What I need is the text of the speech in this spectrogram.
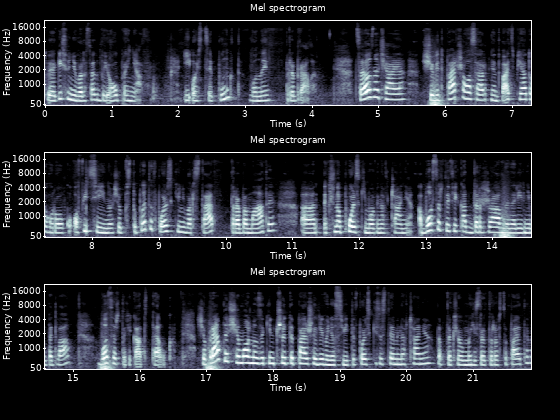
то якийсь університет би його прийняв. І ось цей пункт вони прибрали. Це означає, що від 1 серпня 2025 року офіційно, щоб вступити в польський університет, треба мати, е, якщо на польській мові навчання, або сертифікат державний на рівні B2, або сертифікат ТЕЛК. Щоправда, ще можна закінчити перший рівень освіти в польській системі навчання, тобто, якщо ви в магістратуру вступаєте,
